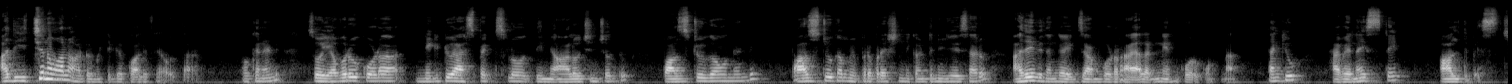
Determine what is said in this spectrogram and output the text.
అది ఇచ్చిన వాళ్ళు ఆటోమేటిక్గా క్వాలిఫై అవుతారు. ఓకేనండి? సో ఎవరు కూడా నెగిటివ్ ఆస్పెక్ట్స్లో దీన్ని ఆలోచించొద్దు. పాజిటివ్గా ఉండండి. పాజిటివ్గా మీ ప్రిపరేషన్ని కంటిన్యూ చేశారు. అదేవిధంగా ఎగ్జామ్ కూడా రాయాలని నేను కోరుకుంటున్నాను. Thank you. Have a nice day all the best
